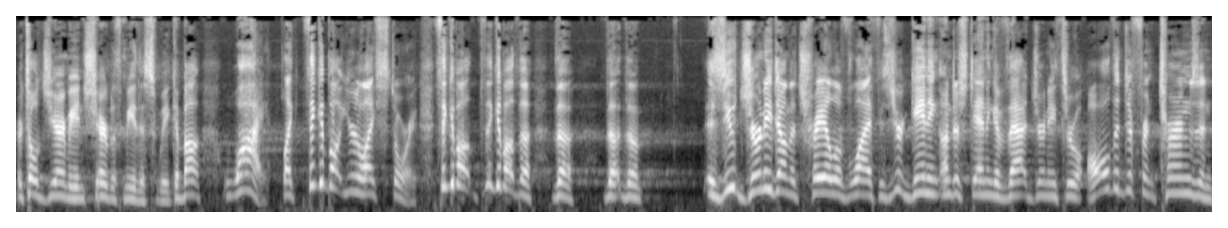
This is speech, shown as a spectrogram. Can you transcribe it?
or told Jeremy and shared with me this week about why. Like, think about your life story. Think about, think about the, the, the, the, as you journey down the trail of life, as you're gaining understanding of that journey through all the different turns and,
